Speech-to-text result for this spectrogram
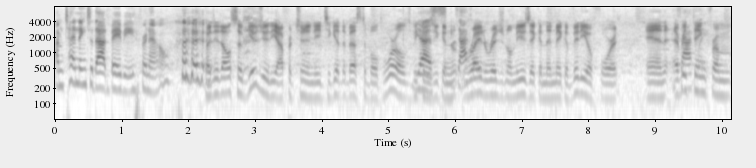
I'm tending to that baby for now. but it also gives you the opportunity to get the best of both worlds because yes, you can exactly. write original music and then make a video for it and exactly. everything from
